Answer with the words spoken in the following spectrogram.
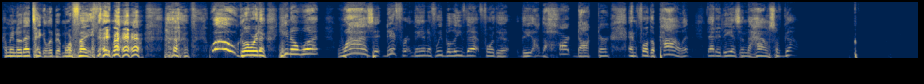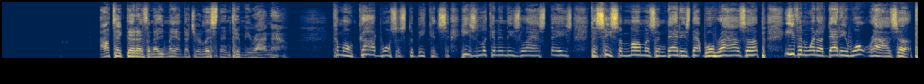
How many know that take a little bit more faith? Amen. Woo! Glory to you know what? Why is it different then if we believe that for the, the, the heart doctor and for the pilot that it is in the house of God? I'll take that as an amen that you're listening to me right now. Come on, God wants us to be consistent. He's looking in these last days to see some mamas and daddies that will rise up, even when a daddy won't rise up.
